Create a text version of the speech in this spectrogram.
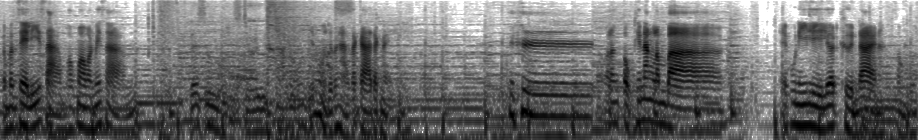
แต่มันเซรีสามเขาเมาส์มันไม่สาม There's a monster inside all ที่ผมจะไปหาสกาจากไหนกำลังตกที่นั่งลำบากไอ้พวกนี้รีเลือดคืนได้นะสองตัว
